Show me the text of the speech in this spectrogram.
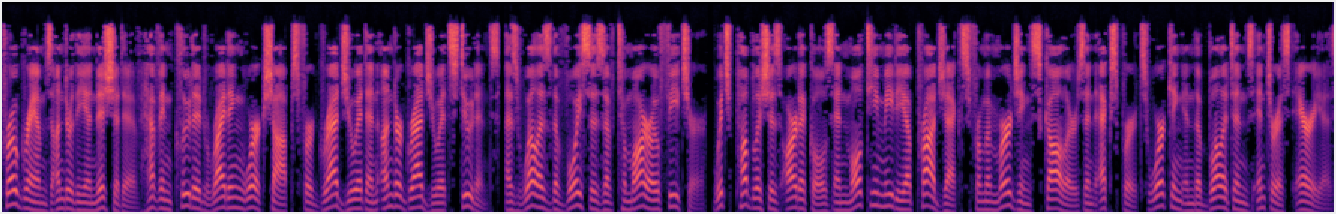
Programs under the initiative have included writing workshops for graduate and undergraduate students, as well as the Voices of Tomorrow feature, which publishes articles and multimedia projects from emerging scholars and experts working in the Bulletin's interest areas.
